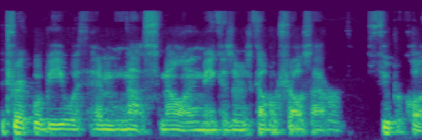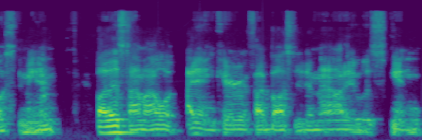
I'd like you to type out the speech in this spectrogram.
the trick would be with him not smelling me because there's a couple trails that were super close to me and by this time I w- I didn't care if I busted him out it was getting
